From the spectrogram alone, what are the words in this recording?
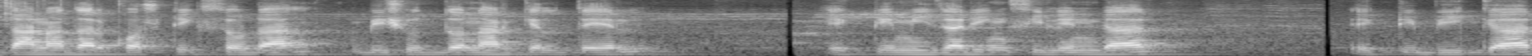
দানাদার কস্টিক সোডা, বিশুদ্ধ নারকেল তেল, একটি মিজারিং সিলিন্ডার, একটি বিকার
